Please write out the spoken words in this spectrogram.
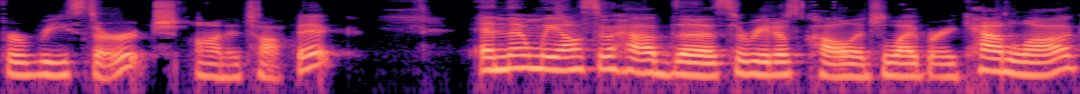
for research on a topic. And then we also have the Cerritos College Library Catalog,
